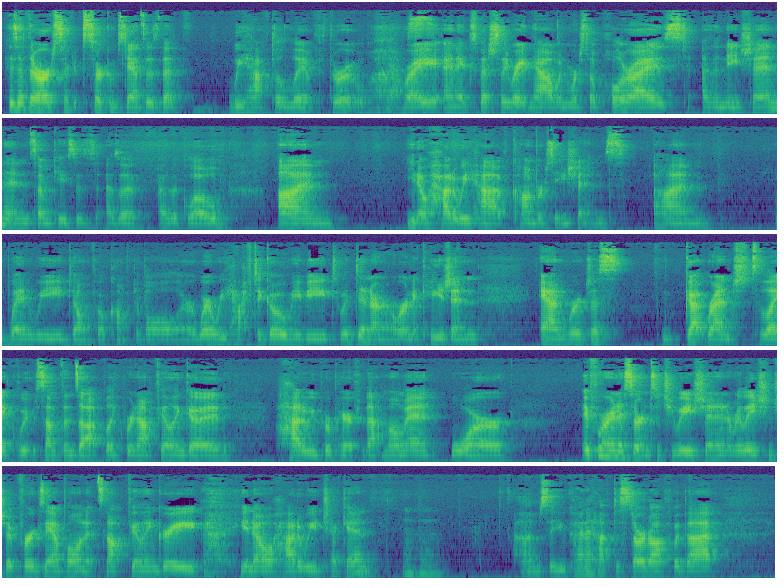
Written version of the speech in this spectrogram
is that there are circumstances that we have to live through, yes. right? And especially right now when we're so polarized as a nation, and in some cases as a as a globe, um, you know, how do we have conversations um, when we don't feel comfortable, or where we have to go maybe to a dinner or an occasion, and we're just gut wrenched, like something's up, like we're not feeling good. How do we prepare for that moment, or if we're in a certain situation in a relationship, for example, and it's not feeling great, you know, how do we check in? Mm-hmm. Um, so you kind of have to start off with that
